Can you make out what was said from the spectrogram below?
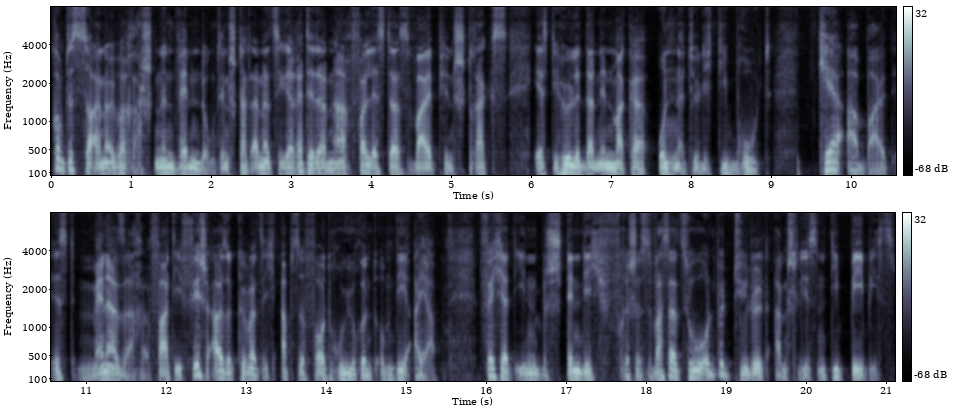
kommt es zu einer überraschenden Wendung. Denn statt einer Zigarette danach verlässt das Weibchen stracks erst die Höhle, dann den Macker und natürlich die Brut. Care-Arbeit ist Männersache. Vati Fisch also kümmert sich ab sofort rührend um die Eier, fächert ihnen beständig frisches Wasser zu und betüdelt anschließend die Babys.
